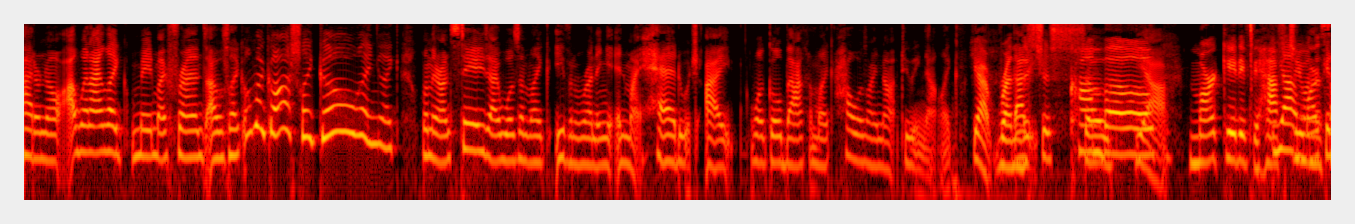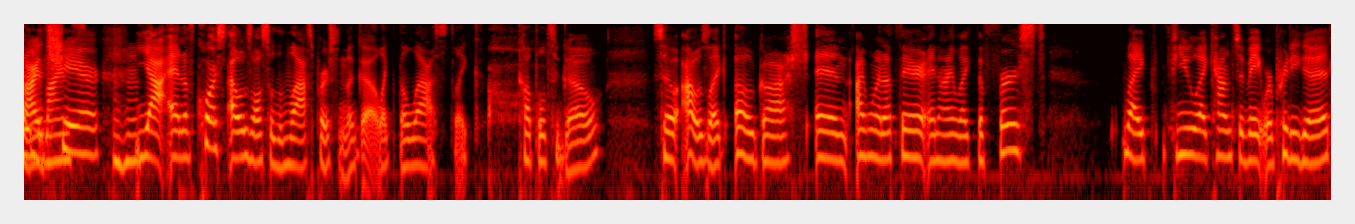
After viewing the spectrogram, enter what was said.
I don't know. When I like made my friends, I was like, "Oh my gosh, like go!" And like when they're on stage, I wasn't like even running it in my head, which I will go back. I'm like, how was I not doing that? Like, Yeah, run That's the just so- combo. yeah. mark it if you have yeah, to on the mark it in the sidelines. chair. Mm-hmm. Yeah, and of course, I was also the last person to go, like the last like couple to go. So I was like, oh gosh, and I went up there and I like the first like few like counts of eight were pretty good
